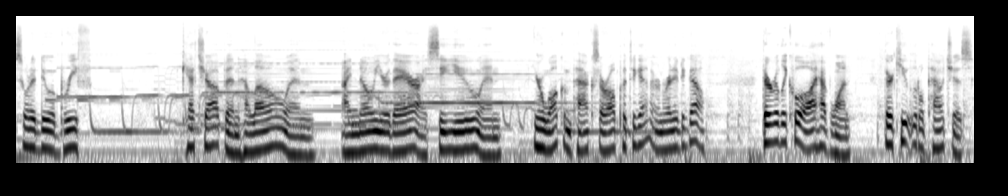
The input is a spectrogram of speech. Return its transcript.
Just want to do a brief catch up and hello, and I know you're there, I see you, and your welcome packs are all put together and ready to go. They're really cool. I have one. They're cute little pouches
